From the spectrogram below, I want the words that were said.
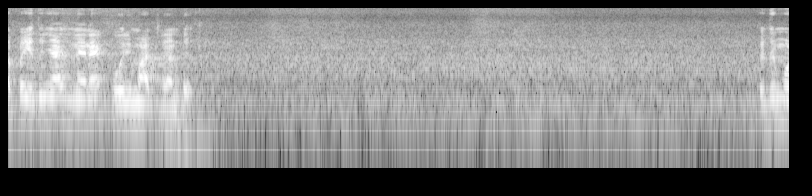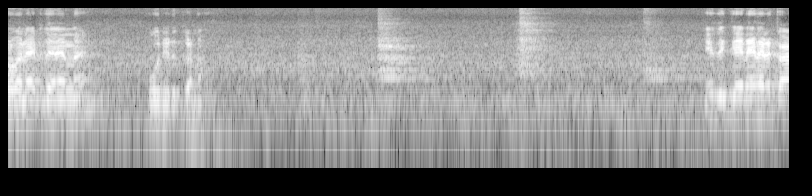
അപ്പോൾ ഇത് ഞാൻ ഇങ്ങനെ കോരി മാറ്റുന്നുണ്ട്. ഇത് മുഴുവനായിട്ട് തന്നെ ഒന്ന് കോരിയെടുക്കണം. കഴിഞ്ഞാൽ ഒരു കാ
